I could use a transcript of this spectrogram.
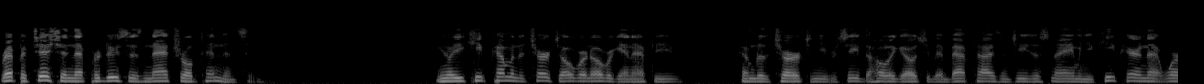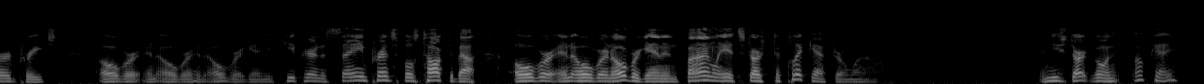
repetition that produces natural tendency. You know, you keep coming to church over and over again after you come to the church and you receive the Holy Ghost, you've been baptized in Jesus' name, and you keep hearing that word preached over and over and over again. You keep hearing the same principles talked about over and over and over again, and finally it starts to click after a while. And you start going, okay.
